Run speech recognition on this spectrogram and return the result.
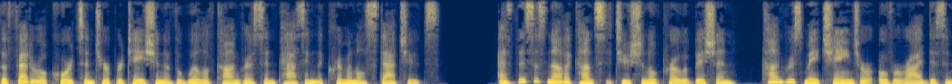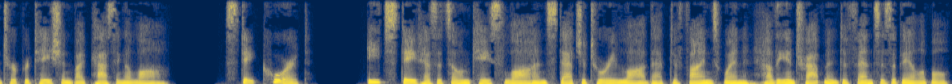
the federal court's interpretation of the will of Congress in passing the criminal statutes. As this is not a constitutional prohibition, Congress may change or override this interpretation by passing a law. State Court Each state has its own case law and statutory law that defines when and how the entrapment defense is available,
